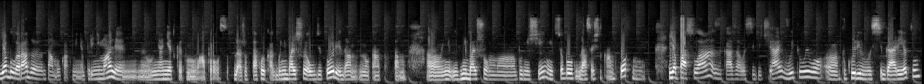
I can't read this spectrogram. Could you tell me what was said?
я была рада тому, как меня принимали. У меня нет к этому вопросов. Даже в такой как бы небольшой аудитории, да, ну, там, а, в небольшом а, помещении все было достаточно комфортно. Я пошла, заказала себе чай, выпила его, а, покурила сигарету.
